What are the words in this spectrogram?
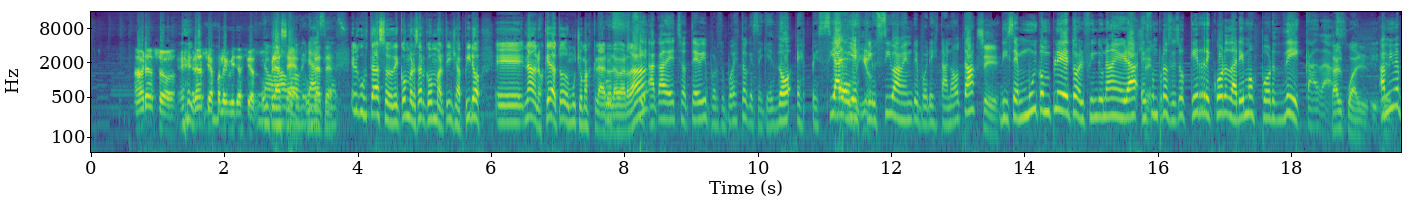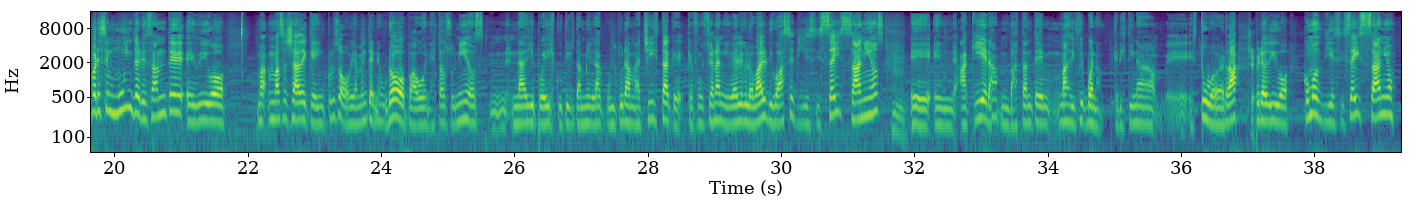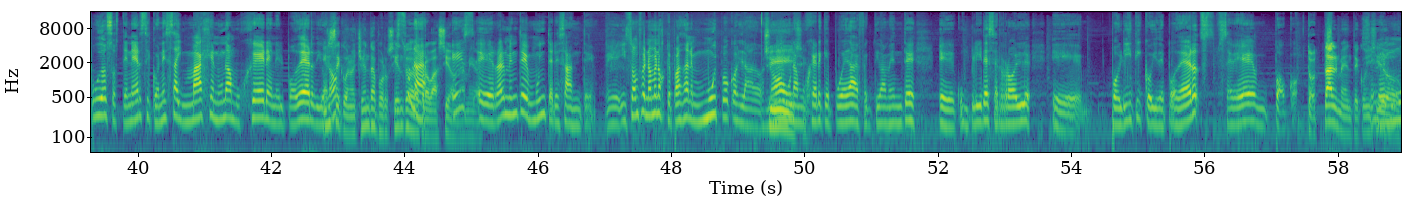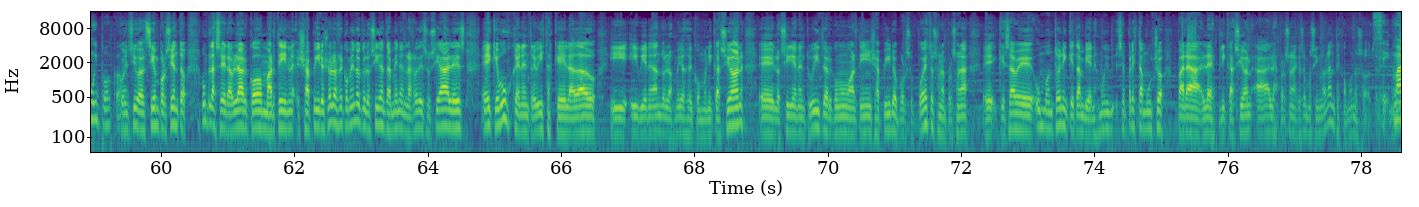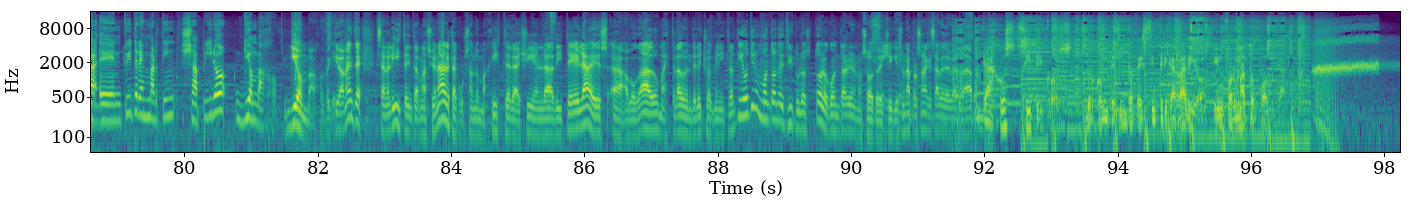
Abrazo, gracias por la invitación. No, un placer, vos, un placer. El gustazo de conversar con Martín Shapiro. Eh, nada, nos queda todo mucho más claro, Uf, la verdad. sí, acá de hecho Tevi, por supuesto, que se quedó especial y exclusivamente por esta nota. Sí. Dice muy completo, el fin de una era Sí. es un proceso que recordaremos por décadas. Tal cual. A mí me parece muy interesante, eh, digo, más allá de que incluso obviamente en Europa o en Estados Unidos nadie puede discutir también la cultura machista que, que funciona a nivel global, digo, hace 16 años Hmm. eh, en, aquí era bastante más difícil, bueno, Cristina eh, estuvo, ¿verdad? Sí. Pero digo, ¿cómo 16 años pudo sostenerse con esa imagen una mujer en el poder, digo, ¿no? Con 80% Es de una- aprobación, Es amiga. eh, realmente muy interesante. Y son fenómenos que pasan en muy pocos lados, Sí, ¿no? Una sí. mujer que pueda efectivamente eh, cumplir ese rol eh, político y de poder se ve poco. Totalmente, coincido. Se ve muy poco. Coincido al 100%. Un placer hablar con Martín Shapiro. Yo les recomiendo que lo sigan también en las redes sociales, eh, que busquen entrevistas que él ha dado y, y viene dando en los medios de comunicación. Eh, lo siguen en Twitter como Martín Shapiro, por supuesto. Es una persona eh, que sabe un montón y que también es muy se presta mucho para la explicación a las personas que somos ignorantes como nosotros. Sí, ¿no? Mar- en Twitter es Martín Shapiro guion bajo. Guión bajo, efectivamente. Es analista internacional, está cursando un magíster allí en la Ditela, es ah, abogado, maestrado en Derecho Administrativo, tiene un montón de títulos, todo lo contrario a nosotros, Sí, chiquis. Una persona que sabe de verdad. Gajos Cítricos, los contenidos de Cítrica Radio en formato podcast.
